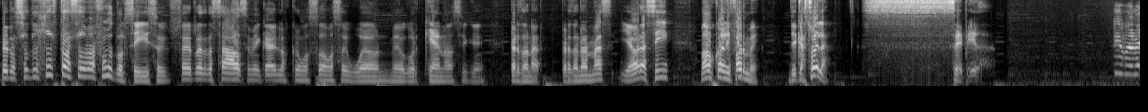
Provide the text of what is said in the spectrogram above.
Pero si dijiste ASB Fútbol, sí, soy, soy retrasado, se me caen los cromosomas, soy hueón, medio corquiano, así que perdonar, perdonar más. Y ahora sí, vamos con el informe de Cazuela. Cepeda. ¡Dímelo!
